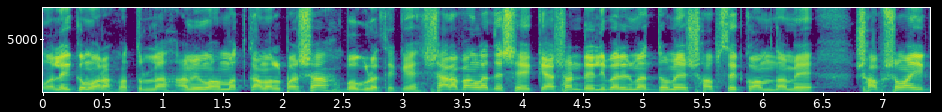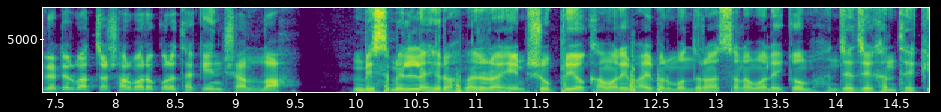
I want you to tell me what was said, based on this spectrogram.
ওয়ালাইকুম রহমতুল্লাহ আমি মোহাম্মদ কামাল পাশা, বগুড়া থেকে। সারা বাংলাদেশে ক্যাশ অন ডেলিভারির মাধ্যমে সবচেয়ে কম দামে সবসময় গ্রেটের বাচ্চা সরবরাহ করে থাকি ইনশাল্লাহ বিসমিল্লাহ রহমান রহিম। সুপ্রিয় খামারি ভাই বোন বন্ধুরা, আসসালামু আলাইকুম। যে যেখান থেকে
